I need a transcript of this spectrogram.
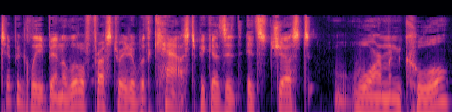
typically been a little frustrated with cast because it, it's just warm and cool.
